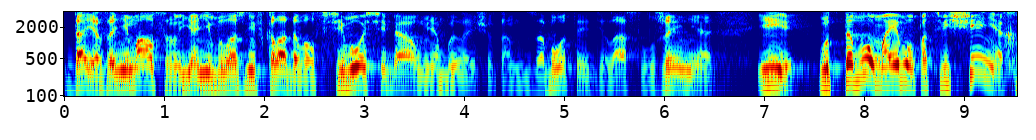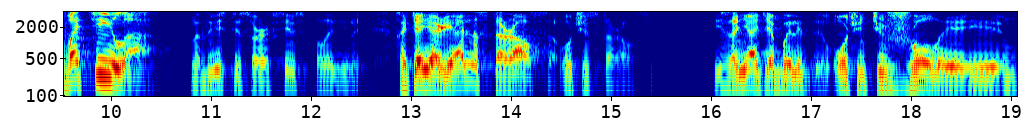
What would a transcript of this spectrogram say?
Да, я занимался, но я не, влаж... не вкладывал всего себя. У меня было еще там заботы, дела, служения. И вот того моего посвящения хватило на 247 с половиной. Хотя я реально старался, очень старался. И занятия были очень тяжелые, и,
